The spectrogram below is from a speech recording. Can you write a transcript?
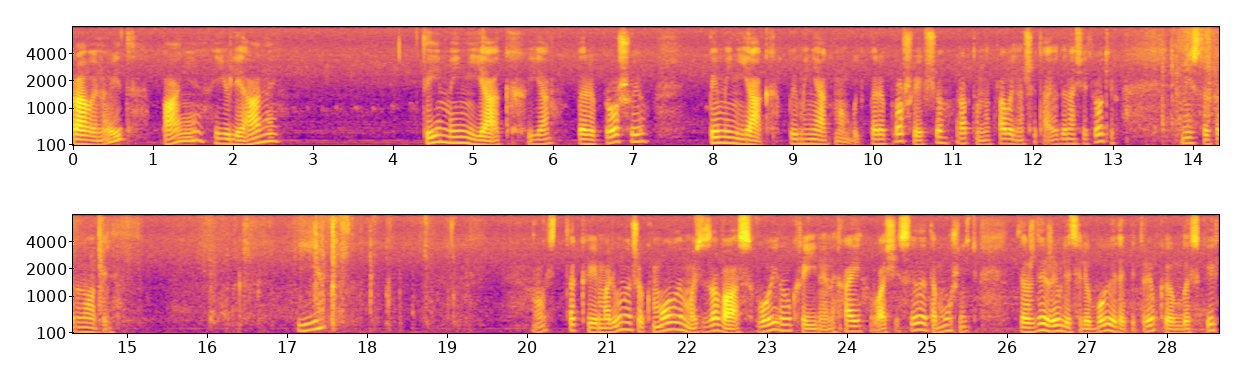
Правильно від пані Юліани Тименяк. Я перепрошую. Пименяк. Пименяк, мабуть, перепрошую, якщо раптом неправильно читаю. 11 років. Місто Тернопіль. І ось такий малюночок. Молимось за вас, воїни України. Нехай ваші сили та мужність завжди живляться любов'ю та підтримкою близьких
